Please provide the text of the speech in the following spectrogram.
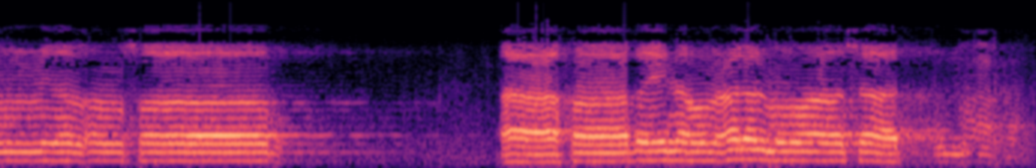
من الأنصار. آخى بينهم على المواساة. ثم آخى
